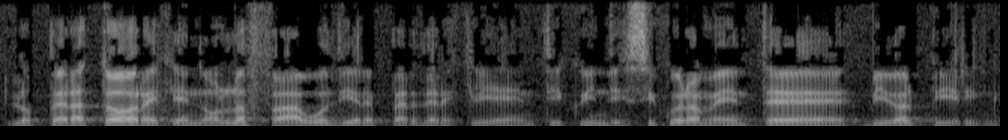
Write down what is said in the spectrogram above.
l'operatore che non la fa vuol dire perdere clienti, quindi sicuramente viva il peering.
